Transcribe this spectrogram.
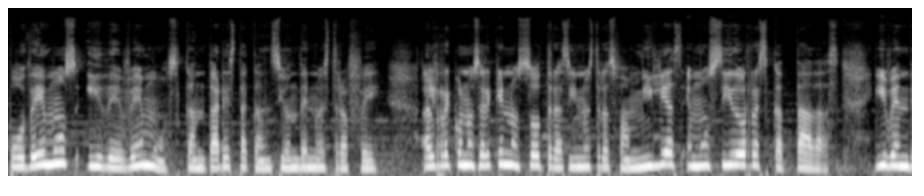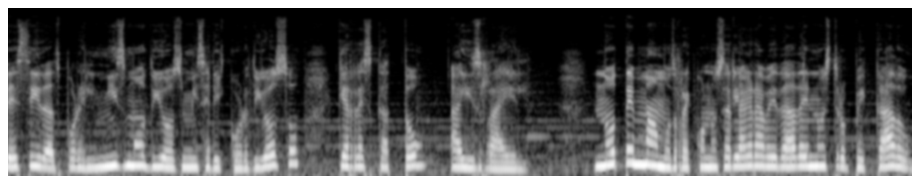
Podemos y debemos cantar esta canción de nuestra fe al reconocer que nosotras y nuestras familias hemos sido rescatadas y bendecidas por el mismo Dios misericordioso que rescató a Israel. No temamos reconocer la gravedad de nuestro pecado,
